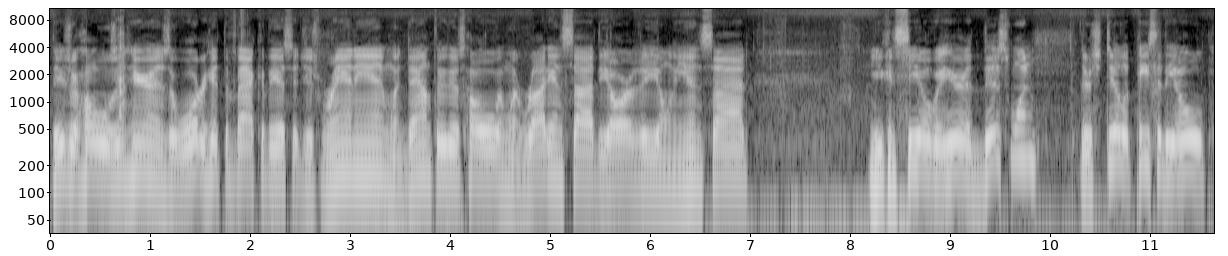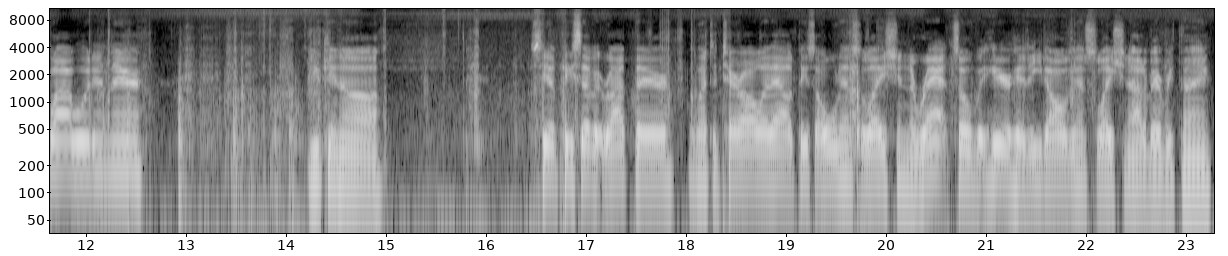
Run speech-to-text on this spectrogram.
These are holes in here, and as the water hit the back of this, it just ran in, went down through this hole, and went right inside the RV on the inside. You can see over here, this one, there's still a piece of the old plywood in there. You can uh, See a piece of it right there. We're going to tear all it out. A piece of old insulation. The rats over here has eat all the insulation out of everything.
